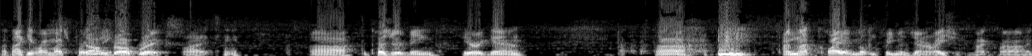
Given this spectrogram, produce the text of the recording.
Well, thank you very much, Percy. Don't throw bricks. Right. uh, the pleasure of being here again. Uh, I'm not quite of Milton Friedman's generation. Not, uh,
